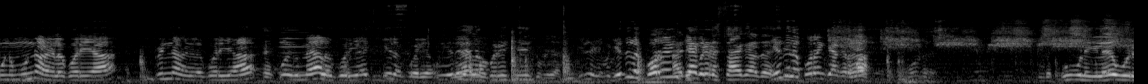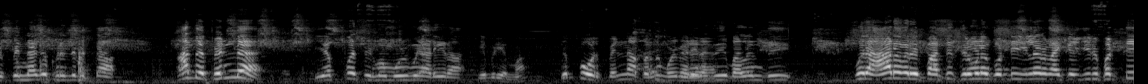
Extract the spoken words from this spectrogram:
உனக்கு முன்னாடில குறையா? பின்னாடில குறையா? உனக்கு மேல குறையா? கீழே குறையா? மேல குறை? கேட்க முடியாது இல்ல எதுல குறைன்னு கேக்குறேன் சாகாத. எதுல குறைன்னு கேக்குறா? இந்த பூவுலையில ஒரு பெண்ணாக பிறந்து விட்டா. அந்த பெண்ணை எப்ப திரும்ப முழுமை அடைகிறா? எப்படி அம்மா? எப்போ ஒரு பெண்ணா பிறந்து முழுமை அடைகிறாங்க? பிறந்து வளர்ந்து ஒரு ஆடவரை பார்த்து திருமணம் கொண்டு இல்லற வாக்கில் ஈடுபட்டு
